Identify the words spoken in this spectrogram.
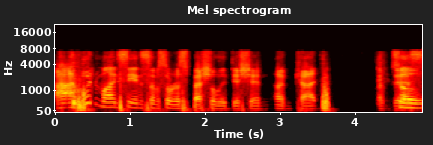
I wouldn't mind seeing some sort of special edition uncut of So,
